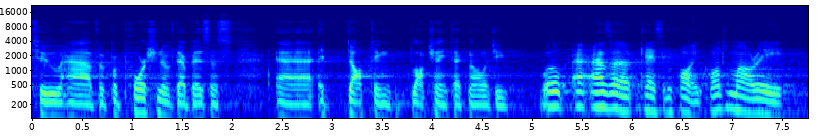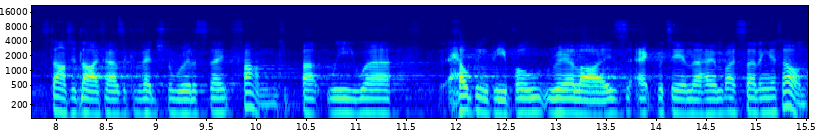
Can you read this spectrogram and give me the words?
to have a proportion of their business uh, adopting blockchain technology? Well, as a case in point, QuantmRE started life as a conventional real estate fund, but we were helping people realize equity in their home by selling it on.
